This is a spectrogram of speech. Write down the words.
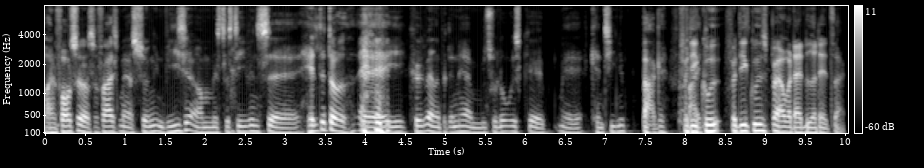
Og han fortsætter så faktisk med at synge en vise om Mr. Stevens øh, heltedåd øh, i kølvandet på den her mytologiske øh, kantinebakke. Fordi Gud, fordi Gud spørger, hvordan lyder den sang.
